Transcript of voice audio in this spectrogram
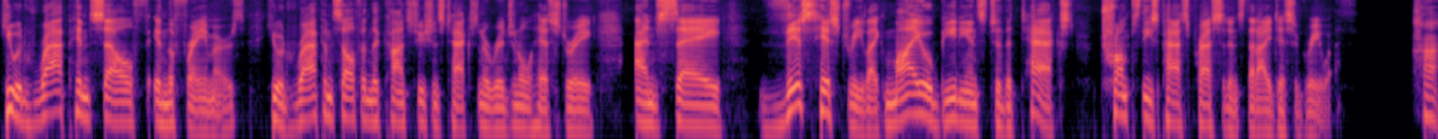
He would wrap himself in the framers, he would wrap himself in the Constitution's text and original history, and say, this history, like my obedience to the text, trumps these past precedents that I disagree with. Huh.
